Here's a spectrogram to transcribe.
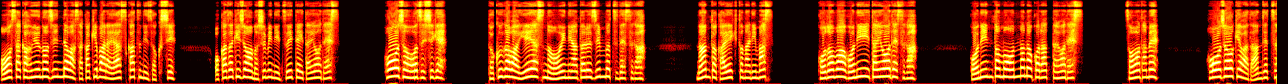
大阪冬の陣では榊原康勝に属し、岡崎城の守備についていたようです。北条氏重、徳川家康の甥にあたる人物ですが、なんと海域となります。子供は5人いたようですが、5人とも女の子だったようです。そのため、北条家は断絶。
